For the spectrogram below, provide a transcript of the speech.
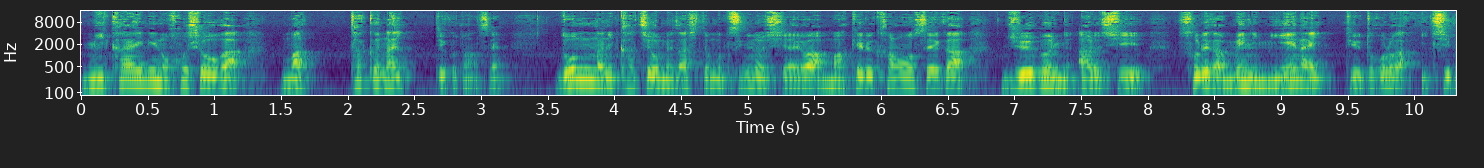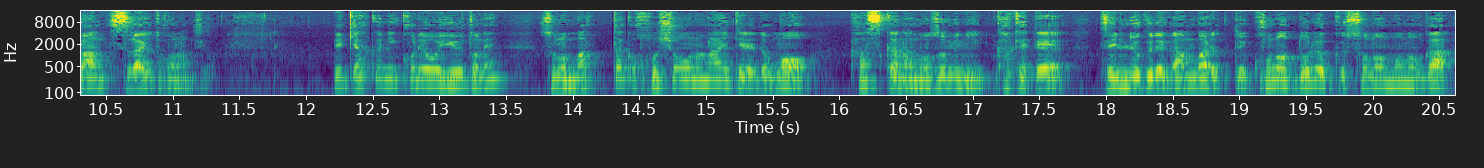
見返りの保証が全くないっていうことなんですね。どんなに勝ちを目指しても次の試合は負ける可能性が十分にあるし、それが目に見えないっていうところが一番辛いところなんですよ。で、逆にこれを言うとね、その全く保証のないけれども、かすかな望みにかけて全力で頑張るっていう、この努力そのものが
